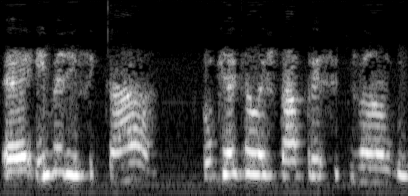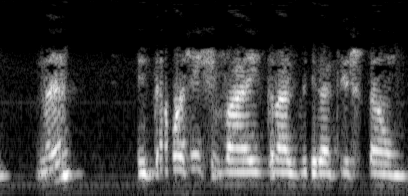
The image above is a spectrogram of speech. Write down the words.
é, e verificar o que é que ela está precisando. Né? Então, a gente vai trazer a questão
